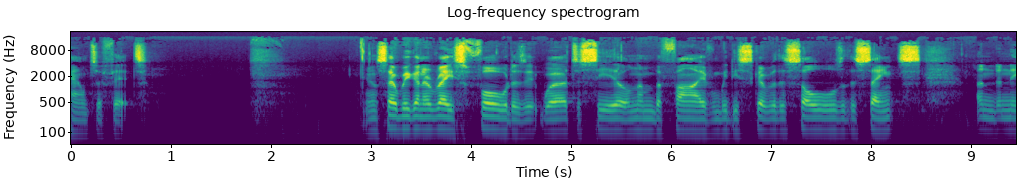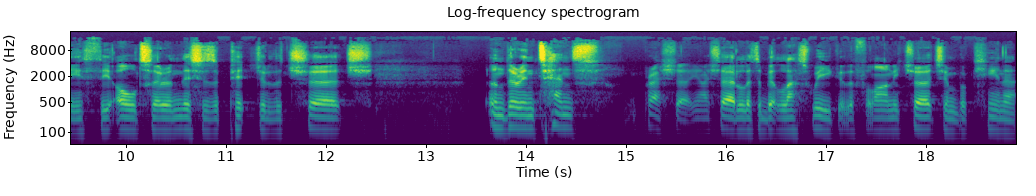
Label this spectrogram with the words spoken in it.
counterfeit. And so we're going to race forward, as it were, to seal number five, and we discover the souls of the saints underneath the altar, and this is a picture of the church under intense pressure. You know, I shared a little bit last week at the Fulani Church in Burkina.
